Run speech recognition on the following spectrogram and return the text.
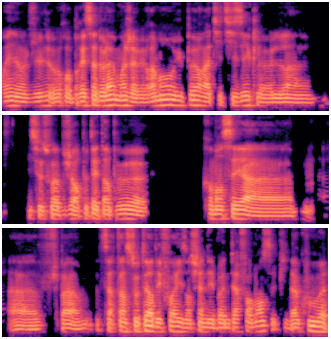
Re Bressadola, moi j'avais vraiment eu peur à titiller que se soit genre peut-être un peu, commencé à à je sais pas, certains sauteurs des fois ils enchaînent des bonnes performances et puis d'un coup, heu,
